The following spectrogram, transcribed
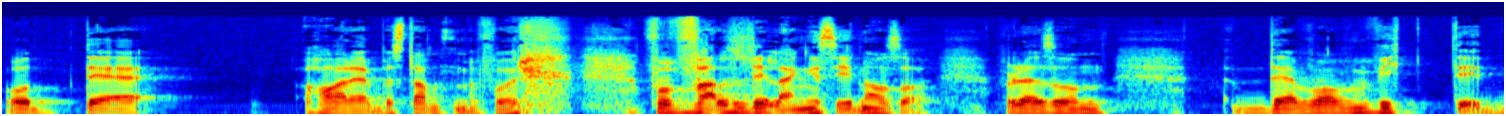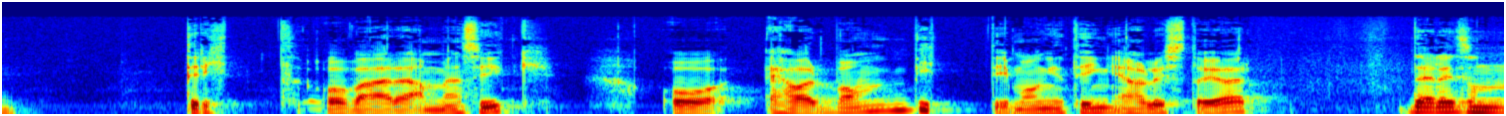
Og det har jeg bestemt meg for for veldig lenge siden, altså. For det er sånn Det er vanvittig dritt å være ME-syk. Og jeg har vanvittig mange ting jeg har lyst til å gjøre. Det er litt sånn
